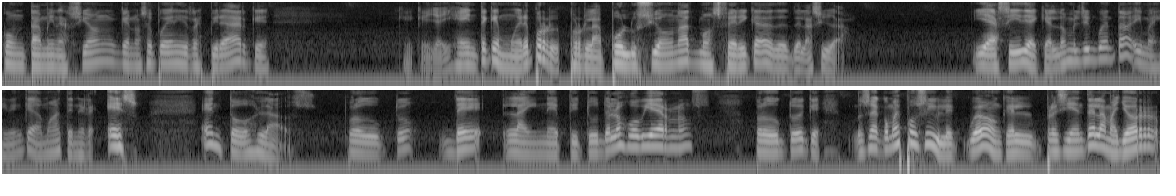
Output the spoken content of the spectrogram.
contaminación que no se puede ni respirar, que que, ya hay gente que muere por, por la polución atmosférica de, la ciudad. Y así de aquí al 2050, imaginen que vamos a tener eso en todos lados. Producto de la ineptitud de los gobiernos, producto de que, o sea, ¿cómo es posible, weón, que el presidente de la mayor,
